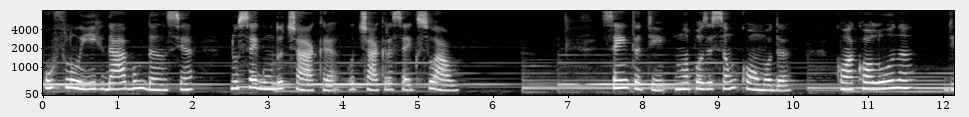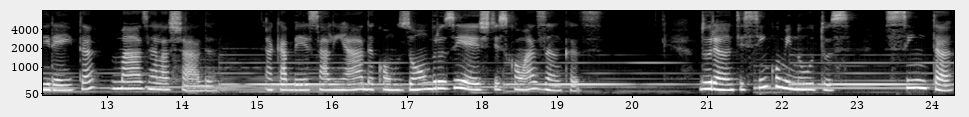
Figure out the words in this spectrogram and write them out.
o fluir da abundância no segundo chakra, o chakra sexual. Senta-te numa posição cômoda, com a coluna direita mais relaxada, a cabeça alinhada com os ombros e estes com as ancas. Durante cinco minutos, sinta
